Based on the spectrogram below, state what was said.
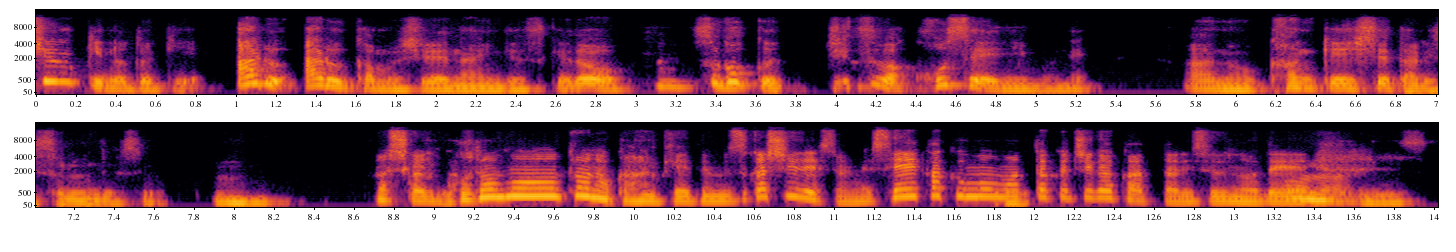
春期の時ある、あるかもしれないんですけど、すごく実は個性にもね、あの、関係してたりするんですよ。うん。確かに子供との関係って難しいですよね。性格も全く違かったりするので。そうなんです。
